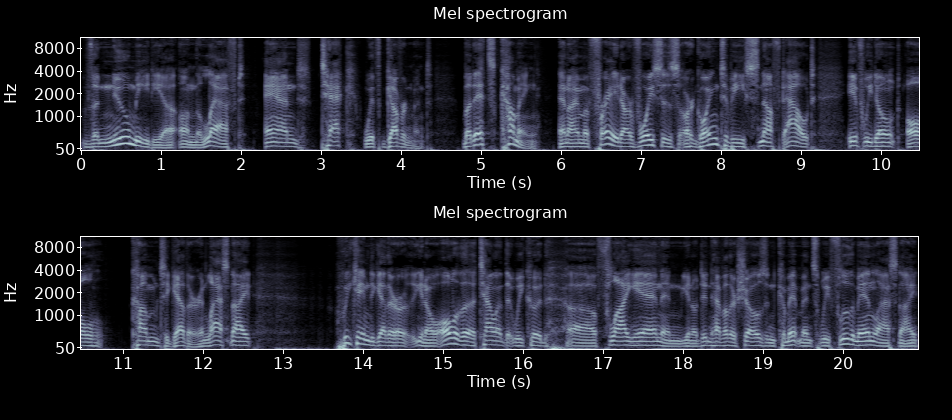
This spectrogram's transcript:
the new media on the left, and tech with government. But it's coming, and I'm afraid our voices are going to be snuffed out if we don't all come together. And last night, we came together, you know, all of the talent that we could uh, fly in and, you know, didn't have other shows and commitments. We flew them in last night.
